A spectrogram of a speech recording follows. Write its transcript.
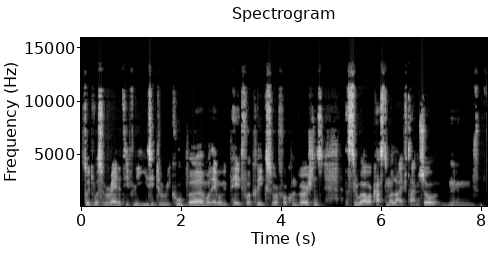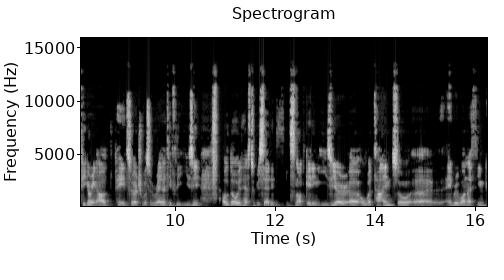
So it was relatively easy to recoup uh, whatever we paid for clicks or for conversions through our customer lifetime. So mm, figuring out paid search was relatively easy although it has to be said it, it's not getting easier uh, over time. So uh, everyone i think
